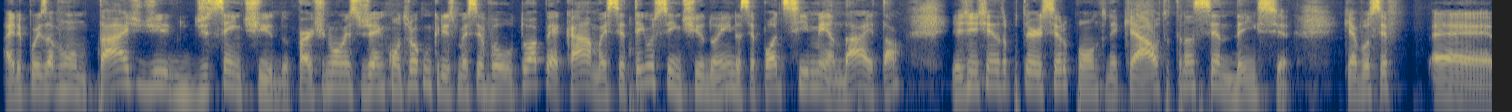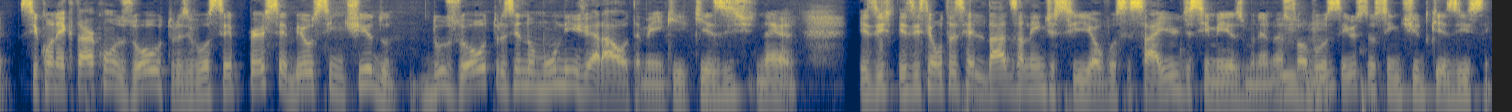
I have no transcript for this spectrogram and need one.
Aí depois a vontade de, de sentido. A partir do momento que você já encontrou com Cristo, mas você voltou a pecar, mas você tem o sentido ainda, você pode se emendar e tal. E a gente entra pro terceiro ponto, né? Que é a autotranscendência. Que é você é, se conectar com os outros e você perceber o sentido dos outros e no mundo em geral também. Que, que existe, né? Existe- existem outras realidades além de si, é o você sair de si mesmo, né? Não é só Uhum. você e o seu sentido que existem.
